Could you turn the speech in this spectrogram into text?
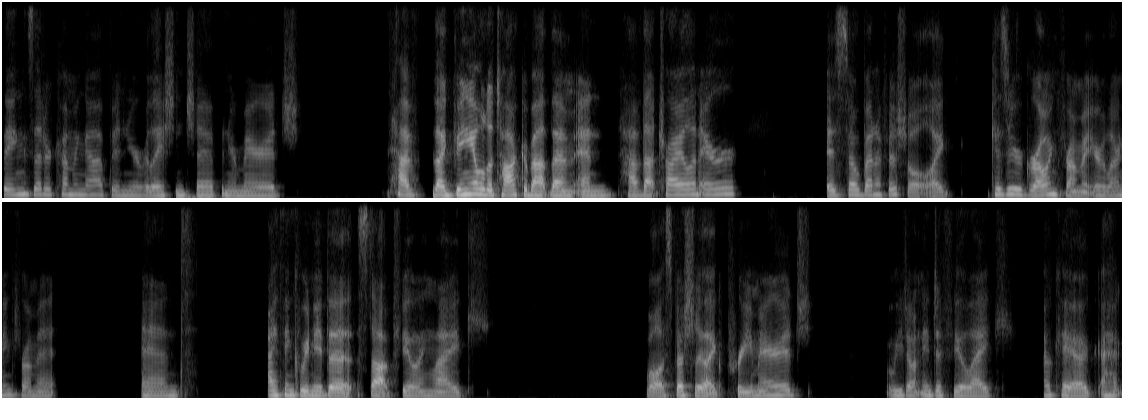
things that are coming up in your relationship and your marriage. Have like being able to talk about them and have that trial and error is so beneficial. Like, because you're growing from it, you're learning from it. And I think we need to stop feeling like, well, especially like pre-marriage, we don't need to feel like, okay, a,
